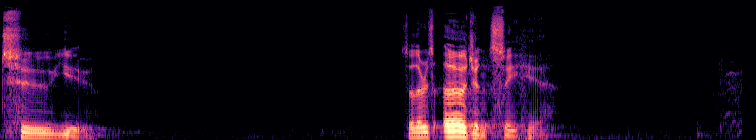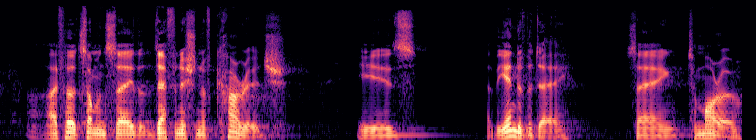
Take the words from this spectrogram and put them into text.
to you. So, there is urgency here. I've heard someone say that the definition of courage is, at the end of the day, saying, Tomorrow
